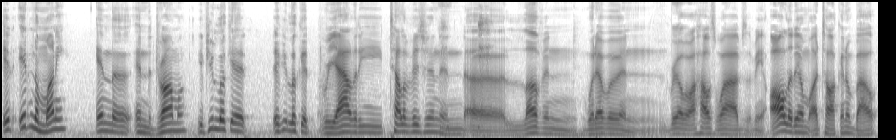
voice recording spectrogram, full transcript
it isn't the money in the in the drama. If you look at if you look at reality television and uh, love and whatever and Real Housewives, I mean, all of them are talking about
